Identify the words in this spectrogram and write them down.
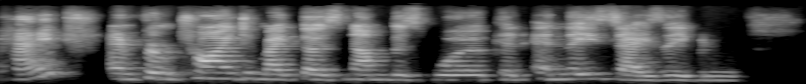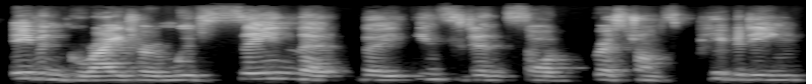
okay? And from trying to make those numbers work and, and these days even even greater. And we've seen the, the incidents of restaurants pivoting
